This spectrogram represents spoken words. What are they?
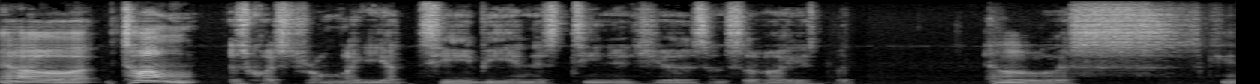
you know, uh, Tom is quite strong. Like he had TB in his teenage years and survived, but Elvis, uh,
